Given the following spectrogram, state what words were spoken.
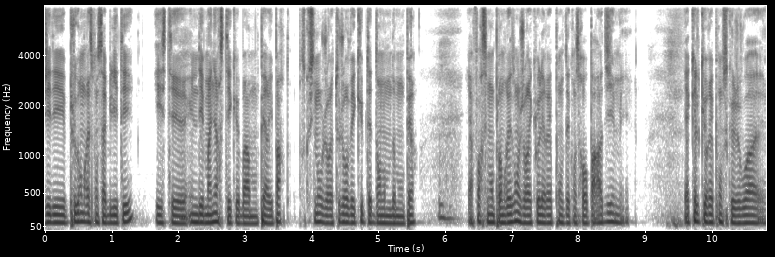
j'ai des plus grandes responsabilités. Et c'était une des manières, c'était que bah, mon père il parte. Parce que sinon, j'aurais toujours vécu peut-être dans l'ombre de mon père. Il Mhm. y a forcément plein de raisons. J'aurais que les réponses dès qu'on sera au paradis. Mais il y a quelques réponses que je vois. euh,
